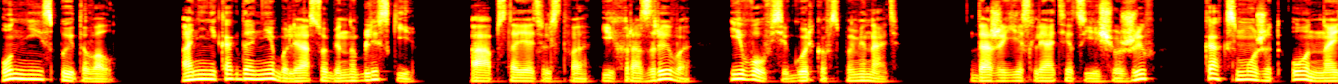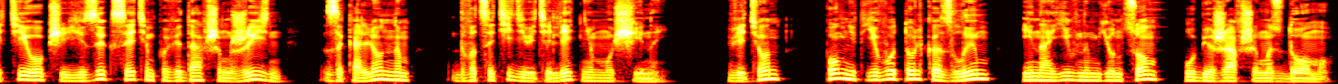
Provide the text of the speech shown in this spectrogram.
он не испытывал. Они никогда не были особенно близки, а обстоятельства их разрыва и вовсе горько вспоминать. Даже если отец еще жив, как сможет он найти общий язык с этим повидавшим жизнь, закаленным 29-летним мужчиной? Ведь он помнит его только злым и наивным юнцом, убежавшим из дому.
